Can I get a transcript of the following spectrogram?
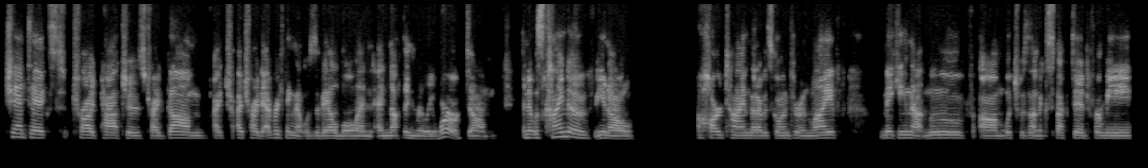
Chantix, tried patches, tried gum. I, tr- I tried everything that was available, and and nothing really worked. Um, and it was kind of you know a hard time that I was going through in life making that move, um, which was unexpected for me,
